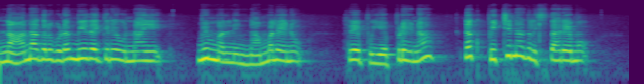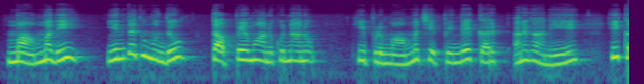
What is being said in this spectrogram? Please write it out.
నా నగలు కూడా మీ దగ్గరే ఉన్నాయి. మిమ్మల్ని నమ్మలేను. రేపు ఎప్పుడైనా నాకు పిచ్చి నగలు ఇస్తారేమో మా అమ్మది ఇంతకు ముందు తప్పేమో అనుకున్నాను. ఇప్పుడు మా అమ్మ చెప్పిందే కరెక్ట్ అనగానే ఇక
